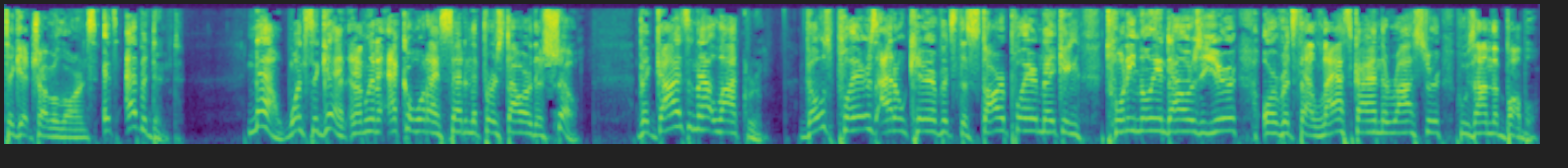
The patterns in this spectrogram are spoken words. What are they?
to get Trevor Lawrence. It's evident. Now, once again, and I'm going to echo what I said in the first hour of this show. The guys in that locker room, those players, I don't care if it's the star player making $20 million a year or if it's that last guy on the roster who's on the bubble.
